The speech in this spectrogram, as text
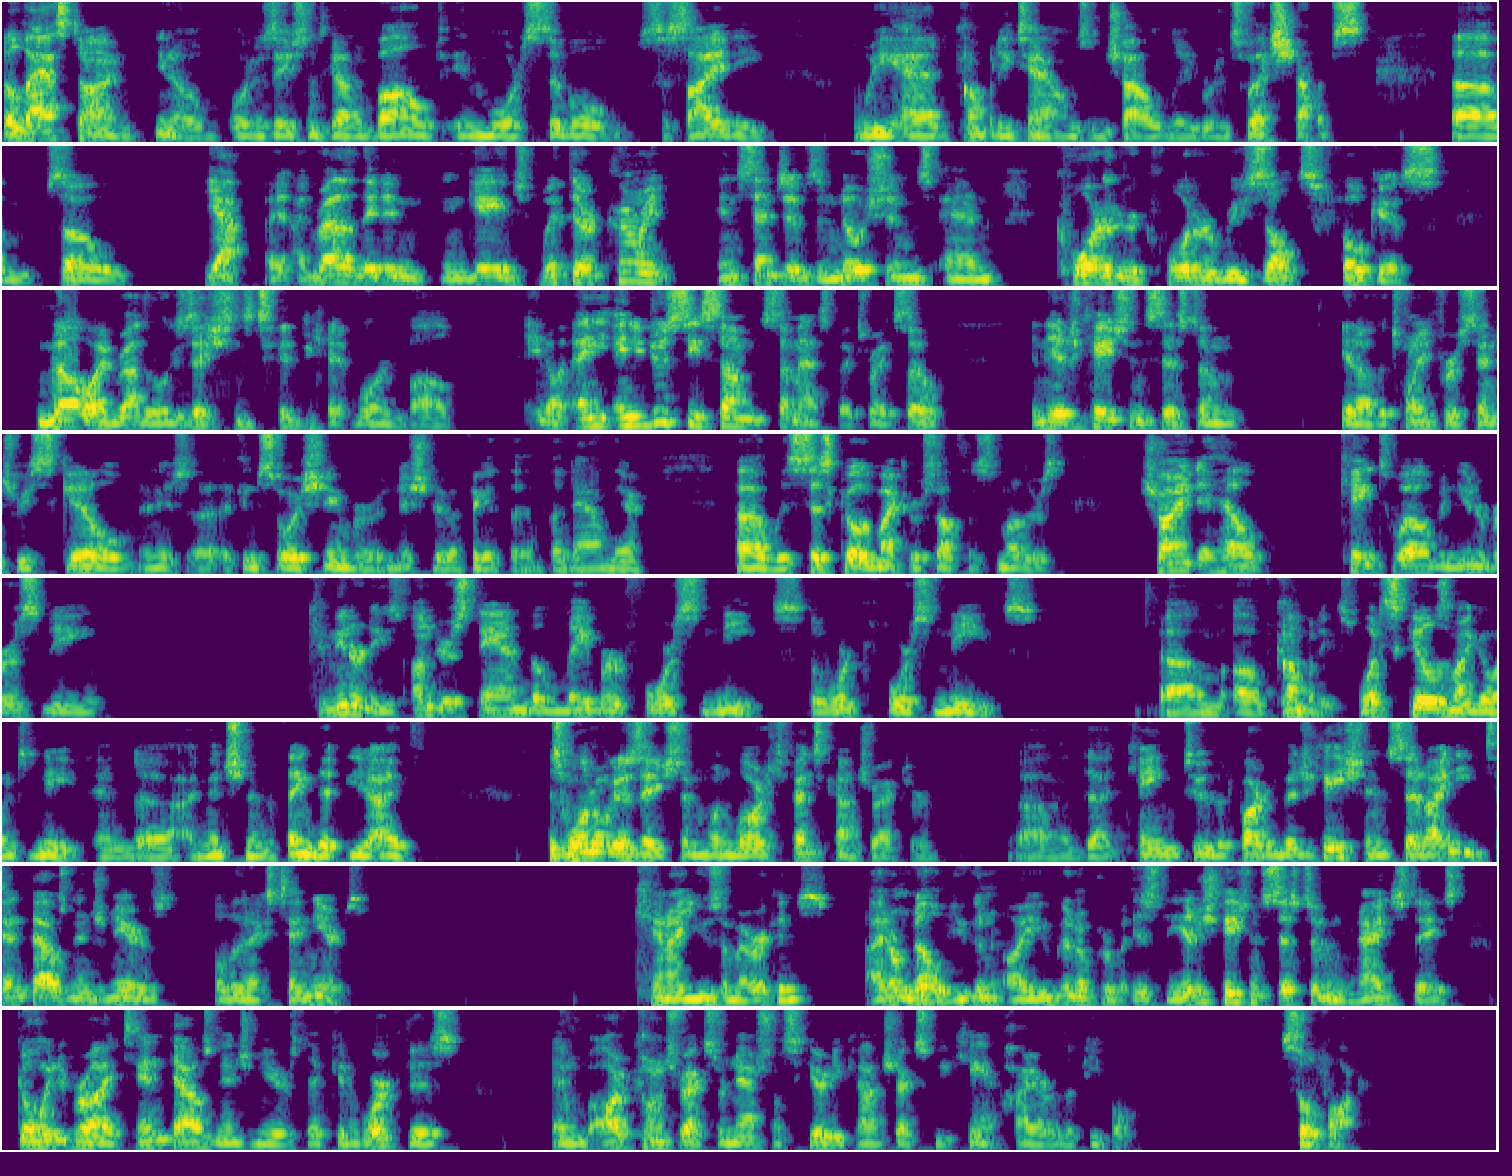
the last time, you know, organizations got involved in more civil society, we had company towns and child labor and sweatshops. Um, so yeah, I, would rather they didn't engage with their current incentives and notions and quarter to quarter results focus. No, I'd rather organizations did get more involved. You know, and, and you do see some some aspects, right? So in the education system, you know, the 21st century skill and a consortium or initiative, I forget the, the noun there, uh, with Cisco, Microsoft, and some others, trying to help K-12 and university communities understand the labor force needs, the workforce needs um, of companies. What skills am I going to need? And uh, I mentioned in the thing that you know, I've there's one organization, one large defense contractor uh, that came to the Department of Education and said, "I need 10,000 engineers over the next 10 years." Can I use Americans? I don't know. You can, are you going to provide, is the education system in the United States going to provide 10,000 engineers that can work this? And our contracts are national security contracts. We can't hire other people so far.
